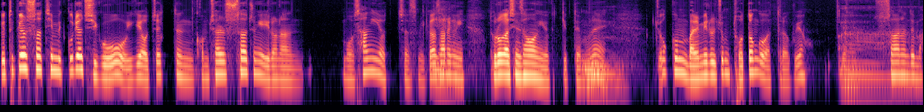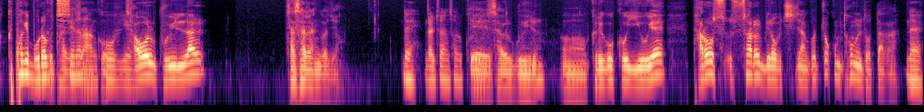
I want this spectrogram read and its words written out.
그 특별수사팀이 꾸려지고 이게 어쨌든 검찰 수사 중에 일어난 뭐 상이었지 않습니까? 예. 사람이 돌아가신 상황이었기 때문에 음. 조금 말미를 좀 뒀던 것 같더라고요. 네. 아. 수사하는데 막 급하게 몰아붙이지는 않고, 예. 4월 9일 날 자살을 한 거죠. 네 날짜는 서울 예, 9일 4월 9일. 어, 그리고 그 이후에 바로 수- 수사를 밀어붙이지 않고 조금 텀을 뒀다가 네.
